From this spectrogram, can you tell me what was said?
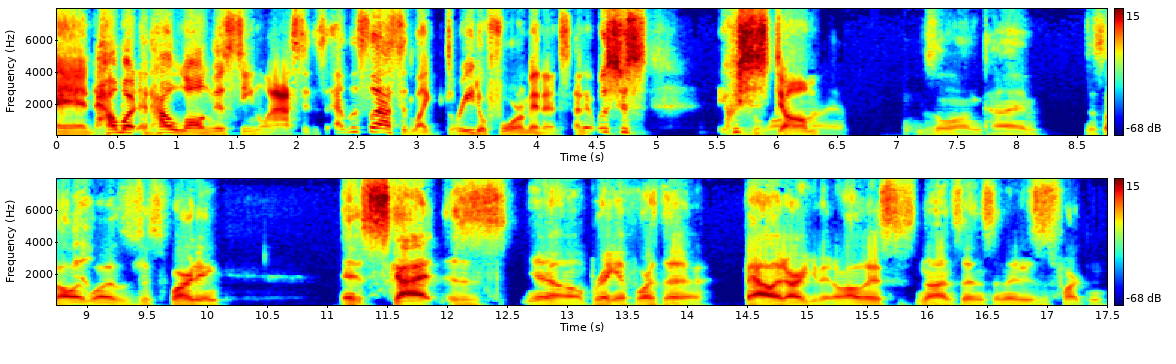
and how much and how long this scene lasted. This- lasted like three to four minutes, and it was just, it was It just dumb. time. It was a long time. That's all it was, was just farting. And Scott is, you know, bringing forth a valid argument, all this nonsense, and they're just farting.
